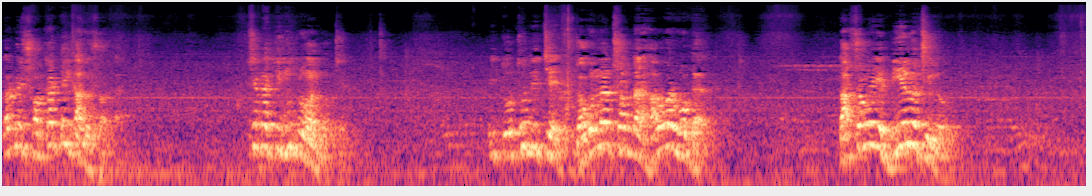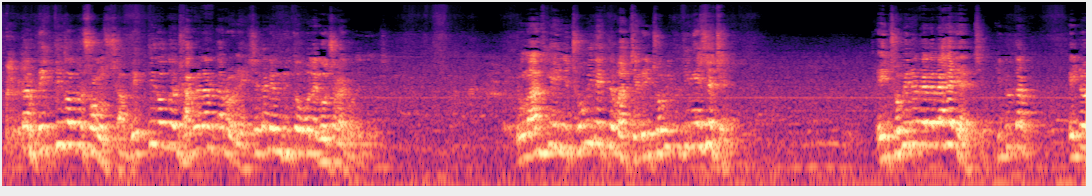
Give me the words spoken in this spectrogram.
কারণ এই সরকারটাই কালো সরকার। সেটা তিনি প্রমাণ করছেন এই তথ্য দিচ্ছে জগন্নাথ সর্দার হাওয়ার ভোটার। তার সঙ্গে যে বিএলও ছিল, তার ব্যক্তিগত সমস্যা, ব্যক্তিগত ঝামেলার কারণে সেটাকে মৃত বলে ঘোষণা করে দিয়েছে। এবং আজকে এই যে ছবি দেখতে পাচ্ছেন, এই ছবিতে তিনি এসেছেন। এই ছবিটা তাকে দেখা যাচ্ছে, কিন্তু তার এটা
